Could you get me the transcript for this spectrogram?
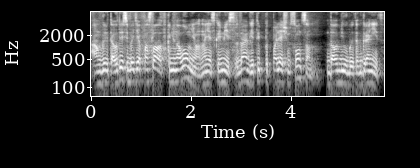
А он говорит, а вот если бы я тебя послал в каменоломню на несколько месяцев, да, где ты под палящим солнцем долбил бы этот гранит,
